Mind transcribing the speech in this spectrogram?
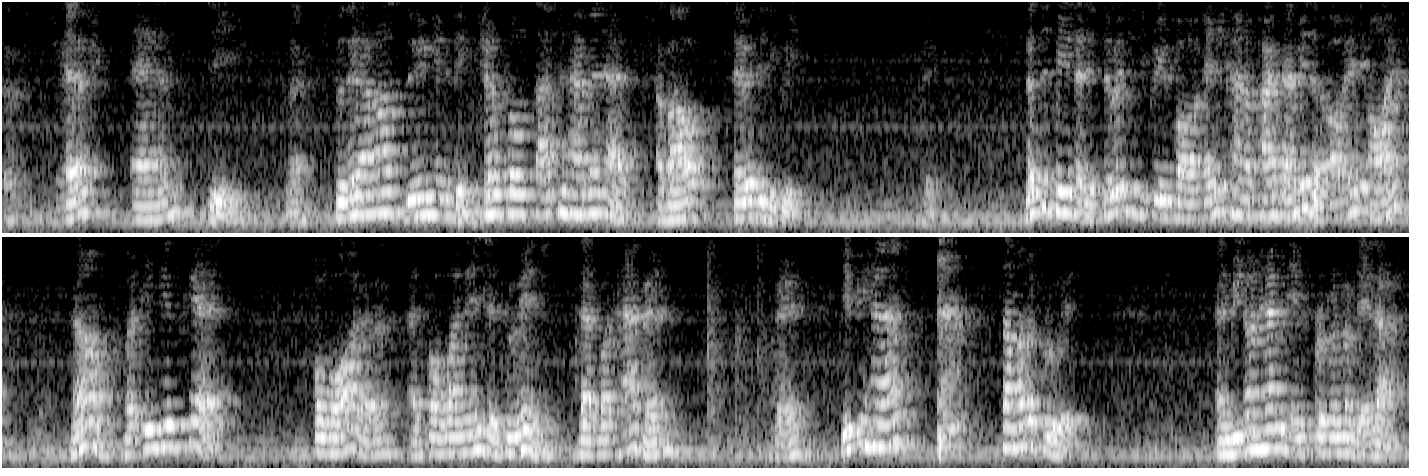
F. F and G, right? So they are not doing anything. Shear flow start to happen at about 70 degree. Okay. Does it mean that it's 70 degree for any kind of pipe diameter or any oil? No, but in this case, for water and for one inch and two inch, that what happened, okay, if we have some other fluid and we don't have any experimental data,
